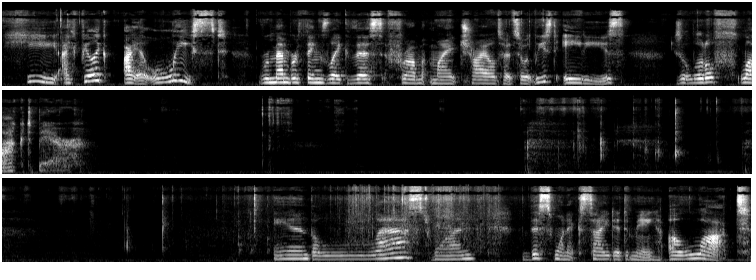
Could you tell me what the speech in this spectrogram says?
he, I feel like I at least remember things like this from my childhood. So at least 80s. He's a little flocked bear. And the last one, this one excited me a lot.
